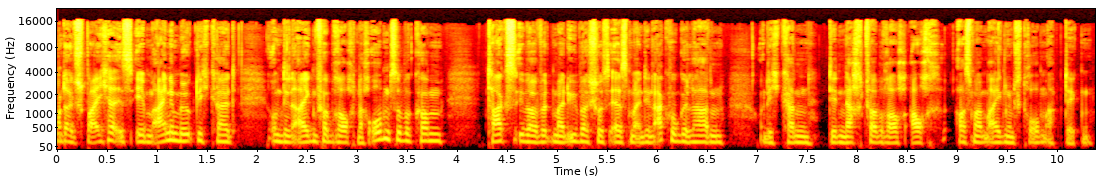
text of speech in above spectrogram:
Und ein Speicher ist eben eine Möglichkeit, um den Eigenverbrauch nach oben zu bekommen. Tagsüber wird mein Überschuss erstmal in den Akku geladen und ich kann den Nachtverbrauch auch aus meinem eigenen Strom abdecken.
